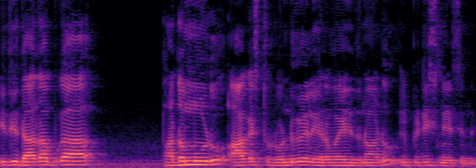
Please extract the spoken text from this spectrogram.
ఇది దాదాపుగా పదమూడు ఆగస్టు రెండు వేల ఇరవై ఐదు నాడు ఈ పిటిషన్ వేసింది.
